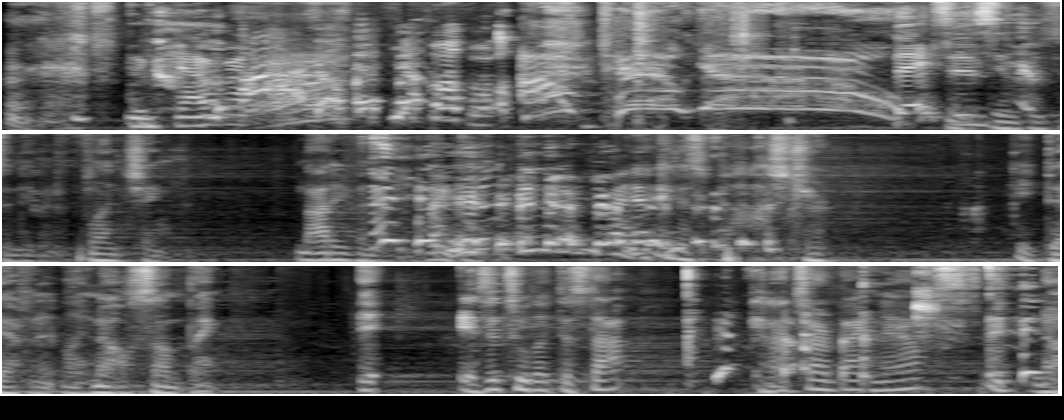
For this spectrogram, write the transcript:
The camera. I'll kill you! This This is dude isn't even flinching. Not even. Look at his posture. He definitely knows something. I- Is it too late to stop? Can I turn back now? No.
